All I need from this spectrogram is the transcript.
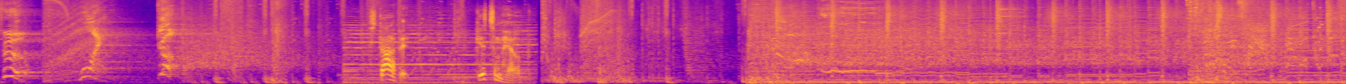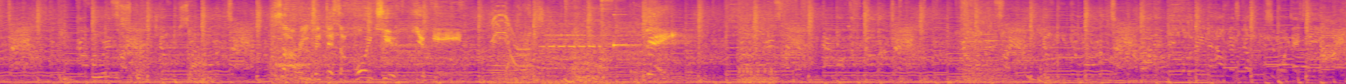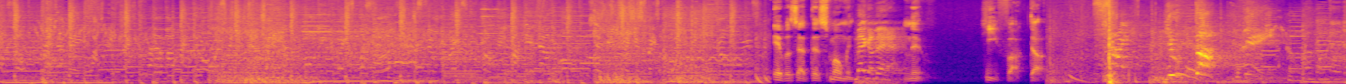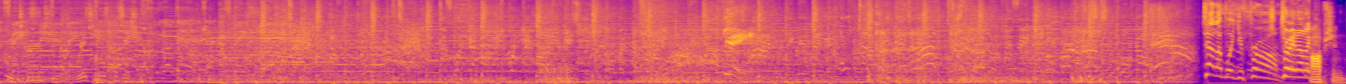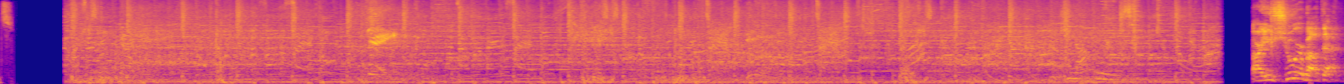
two, one, go! Stop it. Get some help. Sorry to disappoint you, Yugi. It was at this moment Mega Man! knew he fucked up. You thought! me. Return to your original position. Game! Tell them where you're from. Straight out of Options. Cannot lose. Are you sure about that?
